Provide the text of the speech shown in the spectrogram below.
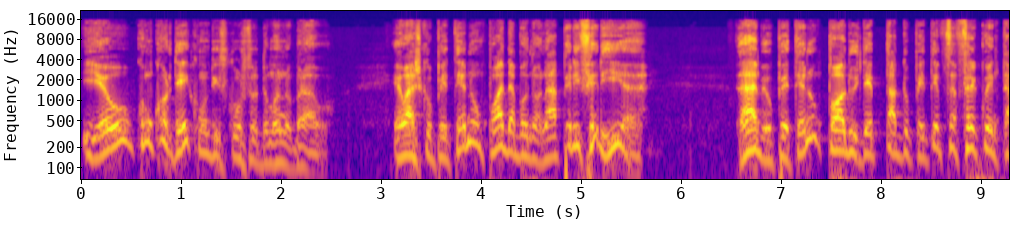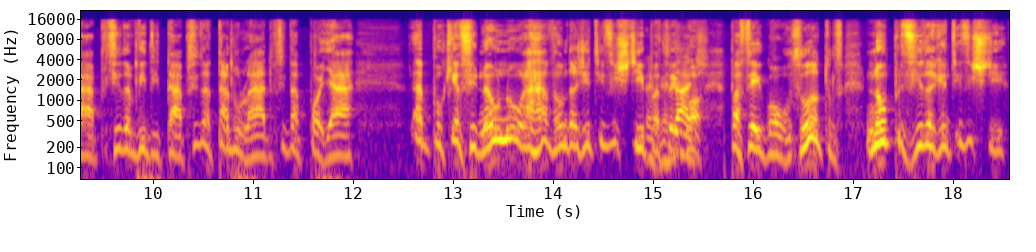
E eu concordei com o discurso do Mano Brown. Eu acho que o PT não pode abandonar a periferia. Sabe? O PT não pode, os deputados do PT precisam frequentar, precisa visitar, precisa estar do lado, precisa apoiar. Sabe? Porque senão não há razão da gente existir. É para ser, igual, ser igual aos outros, não precisa a gente existir.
